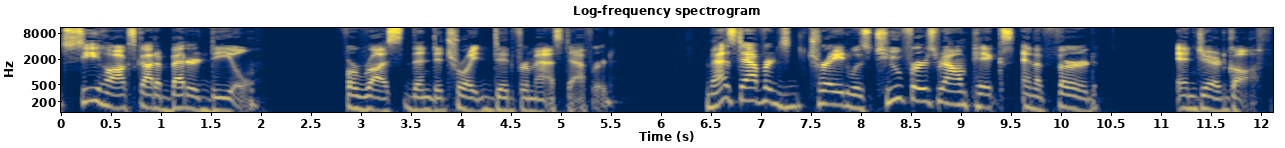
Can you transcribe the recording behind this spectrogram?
Seahawks got a better deal for Russ than Detroit did for Matt Stafford. Matt Stafford's trade was two first round picks and a third and Jared Goff.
